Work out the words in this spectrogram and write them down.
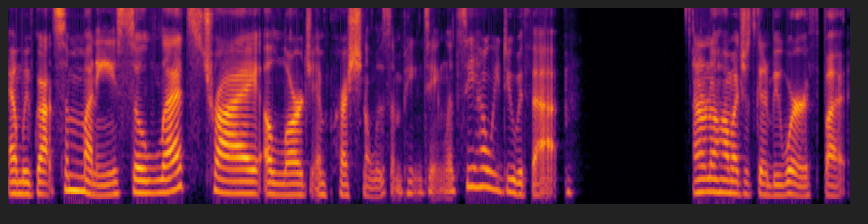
and we've got some money. So let's try a large impressionism painting. Let's see how we do with that. I don't know how much it's going to be worth, but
